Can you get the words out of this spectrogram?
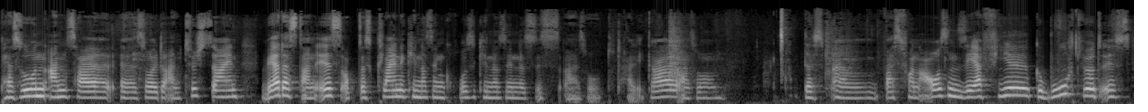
Personenanzahl äh, sollte am Tisch sein. Wer das dann ist, ob das kleine Kinder sind, große Kinder sind, das ist also total egal. Also Das, ähm, was von außen sehr viel gebucht wird, ist,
